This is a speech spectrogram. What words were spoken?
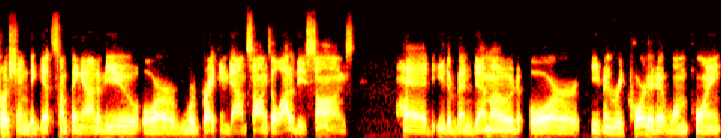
pushing to get something out of you or we're breaking down songs. A lot of these songs had either been demoed or even recorded at one point.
